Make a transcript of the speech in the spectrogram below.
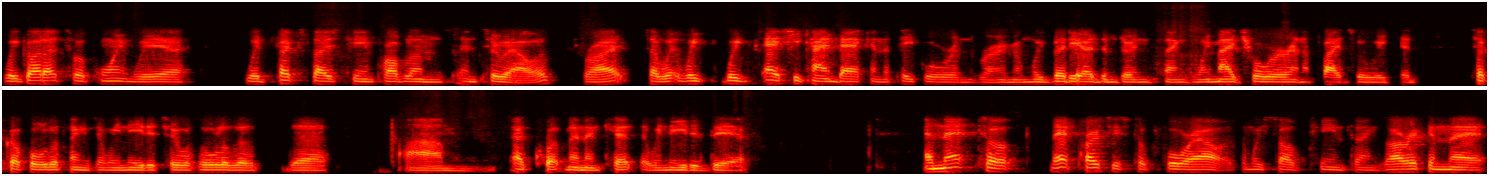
we got it to a point where we'd fixed those ten problems in two hours right? So we, we, we actually came back and the people were in the room and we videoed them doing the things and we made sure we were in a place where we could tick off all the things that we needed to with all of the, the um, equipment and kit that we needed there. And that took, that process took four hours and we solved 10 things. I reckon that,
